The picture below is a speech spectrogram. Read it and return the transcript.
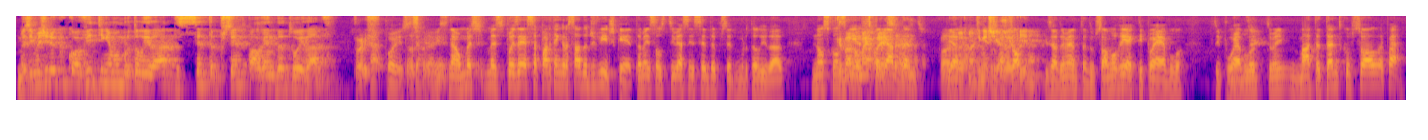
Mas imagina que o Covid tinha uma mortalidade de 60% para alguém da tua idade. Pois. Ah, pois, Então, não, isso não, mas, mas depois é essa parte engraçada dos vírus, que é também se eles tivessem 60% de mortalidade, não se conseguia espalhar depressa, tanto. né? Claro, Yeah. não tinha chegado pessoal- aqui, né? Exatamente, portanto, o pessoal morria, é que tipo a ébola. Tipo, o ébola também mata tanto que o pessoal, epá,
